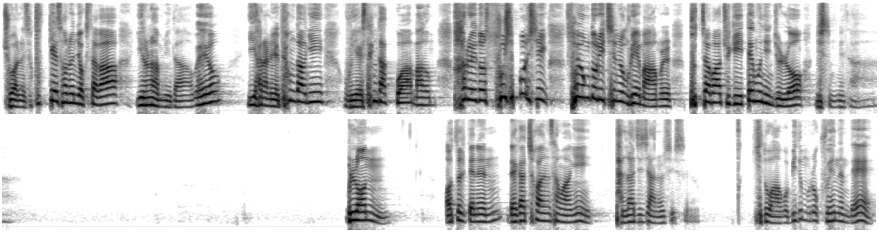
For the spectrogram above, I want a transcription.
주 안에서 굳게 서는 역사가 일어납니다. 왜요? 이 하나님의 평강이 우리의 생각과 마음 하루에도 수십 번씩 소용돌이 치는 우리의 마음을 붙잡아 주기 때문인 줄로 믿습니다. 물론 어떨 때는 내가 처한 상황이 달라지지 않을 수 있어요. 기도하고 믿음으로 구했는데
